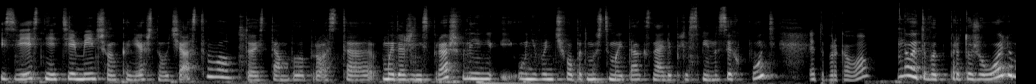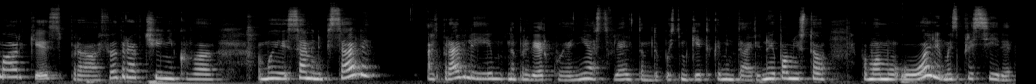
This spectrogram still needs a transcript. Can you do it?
известнее, тем меньше он, конечно, участвовал. То есть там было просто... Мы даже не спрашивали у него ничего, потому что мы и так знали плюс-минус их путь. Это про кого? Ну, это вот про ту же Олю Маркес, про Федора Овчинникова. Мы сами написали, отправили им на проверку, и они оставляли там, допустим, какие-то комментарии. Ну, я помню, что, по-моему, у Оли мы спросили,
